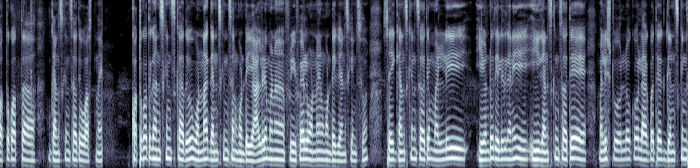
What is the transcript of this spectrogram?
కొత్త కొత్త గన్ స్కిన్స్ అయితే వస్తున్నాయి. కొత్త కొత్త గన్ స్కిన్స్ కాదు ఉన్న గన్ స్కిన్స్ అనుకుంటాయి ఆల్రెడీ మన ఫ్రీ ఫైర్లో ఉన్నాయి అనుకుంటాయి గన్ స్కిన్స్ సో ఈ గన్ స్కిన్స్ అయితే మళ్ళీ ఏంటో తెలియదు కానీ ఈ గన్ స్కిన్స్ అయితే మళ్ళీ స్టోర్లోకో లేకపోతే గన్ స్కిన్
